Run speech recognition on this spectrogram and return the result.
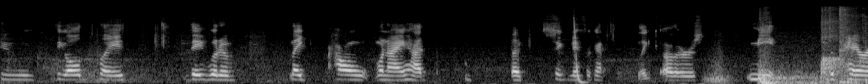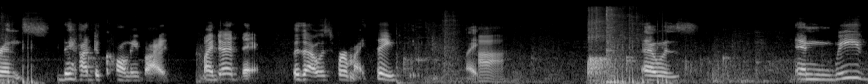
to the old place, they would have like how when I had like significant like others meet the parents, they had to call me by my dead name. But that was for my safety. Like, Ah. That was and we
